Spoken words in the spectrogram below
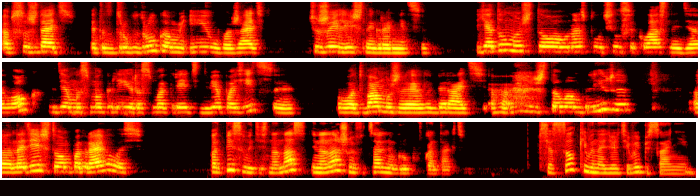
обсуждать это друг с другом и уважать чужие личные границы. Я думаю, что у нас получился классный диалог, где мы смогли рассмотреть две позиции. Вот, вам уже выбирать, что вам ближе. Э, надеюсь, что вам понравилось. Подписывайтесь на нас и на нашу официальную группу ВКонтакте. Все ссылки вы найдете в описании.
